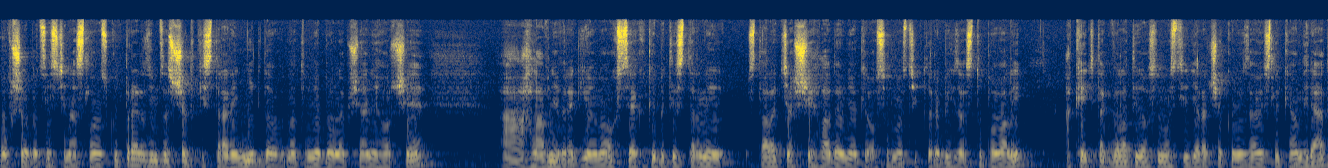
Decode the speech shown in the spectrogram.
vo všeobecnosti na Slovensku, prerazím cez všetky strany, nikto na tom nebol lepšie ani horšie, a hlavne v regiónoch si ako keby tie strany stále ťažšie hľadajú nejaké osobnosti, ktoré by ich zastupovali a keď tak veľa tých osobností ide radšej ako nezávislý kandidát,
